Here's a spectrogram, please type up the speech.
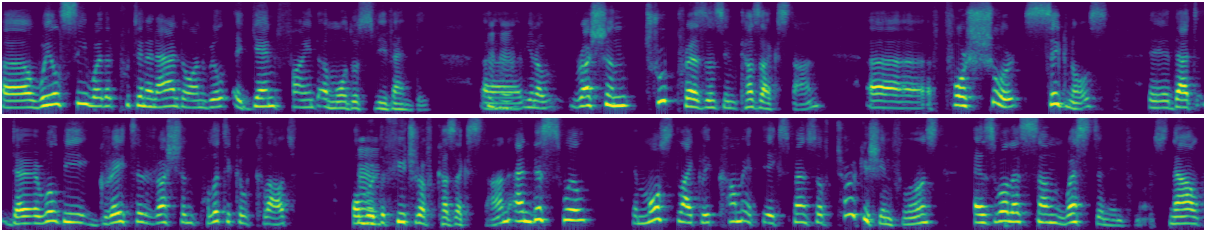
uh, we'll see whether Putin and Erdogan will again find a modus vivendi. Uh, mm-hmm. You know, Russian troop presence in Kazakhstan uh, for sure signals uh, that there will be greater Russian political clout over mm. the future of Kazakhstan, and this will most likely come at the expense of Turkish influence as well as some Western influence. Now,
